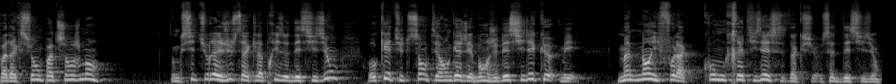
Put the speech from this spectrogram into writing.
Pas d'action, pas de changement. Donc si tu restes juste avec la prise de décision, ok, tu te sens, tu es engagé. Bon, j'ai décidé que... Mais maintenant, il faut la concrétiser, cette, action, cette décision.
